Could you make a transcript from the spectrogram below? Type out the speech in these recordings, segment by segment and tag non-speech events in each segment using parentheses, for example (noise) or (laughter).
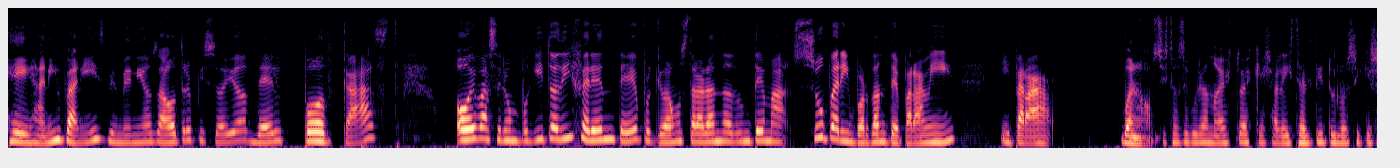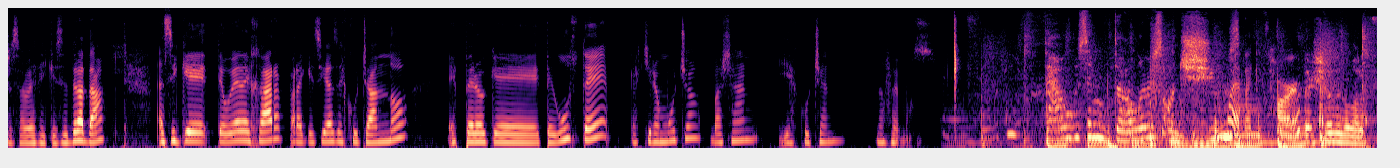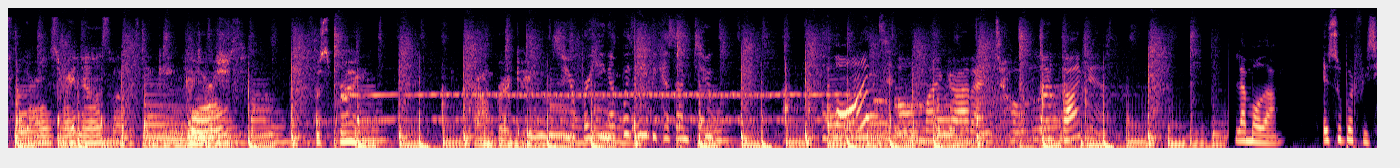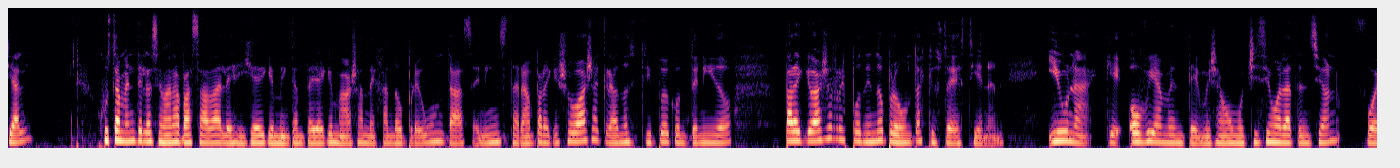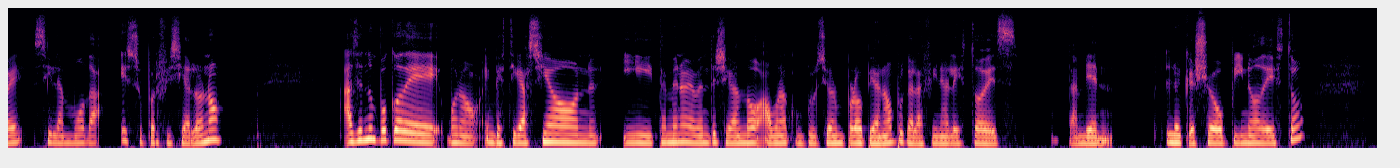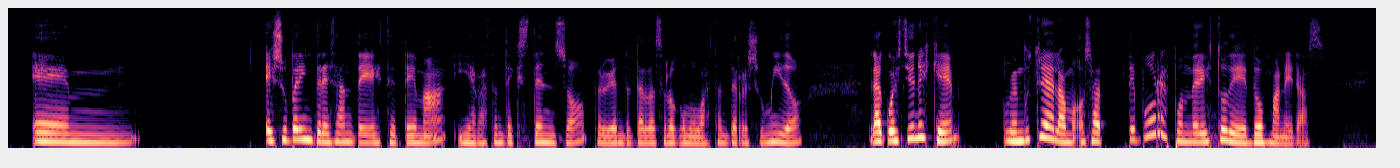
Hey, honey bunnies, bienvenidos a otro episodio del podcast. Hoy va a ser un poquito diferente porque vamos a estar hablando de un tema súper importante para mí y para, bueno, si estás escuchando esto es que ya leíste el título, así que ya sabes de qué se trata. Así que te voy a dejar para que sigas escuchando. Espero que te guste. Los quiero mucho. Vayan y escuchen. Nos vemos. Thousand dollars on shoes. What? Like it's hard? They're showing a lot of florals right now, so I was thinking. Florals for spring. Groundbreaking. So you're breaking up with me because I'm too blonde? Oh my god, I'm totally bugging. La moda es superficial. Justamente la semana pasada les dije de que me encantaría que me vayan dejando preguntas en Instagram para que yo vaya creando este tipo de contenido, para que vaya respondiendo preguntas que ustedes tienen. Y una que obviamente me llamó muchísimo la atención fue si la moda es superficial o no. Haciendo un poco de, bueno, investigación y también obviamente llegando a una conclusión propia, ¿no? Porque al final esto es también lo que yo opino de esto. Em, es súper interesante este tema y es bastante extenso, pero voy a tratar de hacerlo como bastante resumido. La cuestión es que la industria de la moda, o sea, te puedo responder esto de dos maneras.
